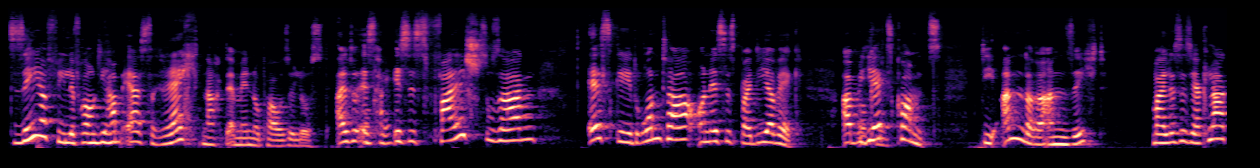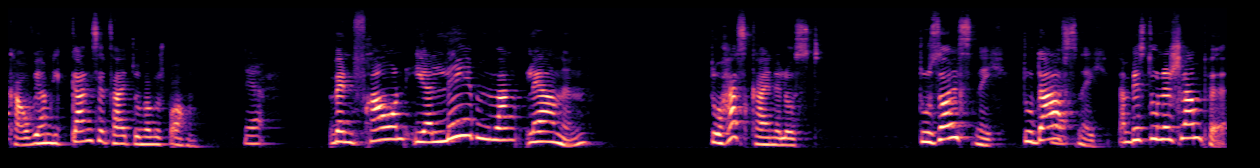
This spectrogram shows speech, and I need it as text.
sehr viele Frauen, die haben erst recht nach der Menopause Lust. Also, es, Okay. es ist falsch zu sagen, es geht runter und es ist bei dir weg. Aber jetzt kommt's. Die andere Ansicht, weil das ist ja klar, Caro, wir haben die ganze Zeit drüber gesprochen. Ja. Wenn Frauen ihr Leben lang lernen, du hast keine Lust, du sollst nicht, du darfst nicht, dann bist du eine Schlampe.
